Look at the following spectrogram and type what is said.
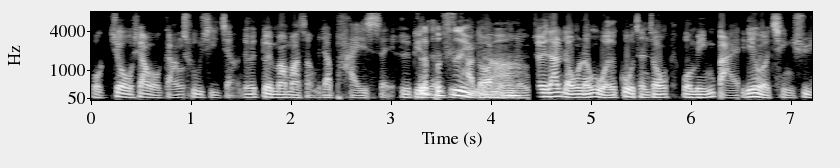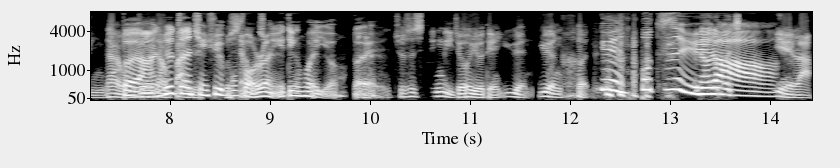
我就像我刚出席讲，就是对妈妈上比较拍谁，就是变成是他都要容忍，所以他容忍我的过程中，我明白一定有情绪。你看，对啊，就真的情绪不否认，一定会有。对，就是心里就会有点点怨怨恨，怨不至于 啦，也啦，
